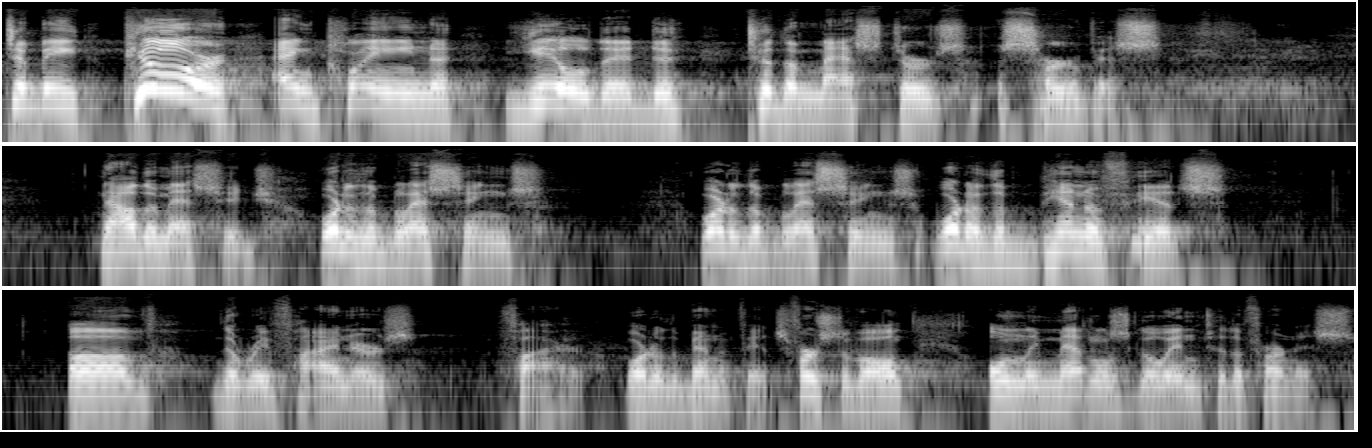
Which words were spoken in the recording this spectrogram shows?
to be pure and clean, yielded to the Master's service. Now, the message. What are the blessings? What are the blessings? What are the benefits of the refiner's fire? What are the benefits? First of all, only metals go into the furnace.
